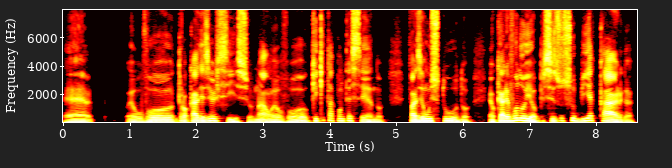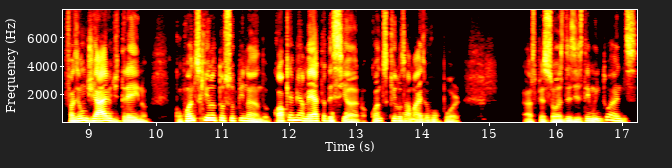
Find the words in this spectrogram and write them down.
É, eu vou trocar de exercício. Não, eu vou. O que está acontecendo? Fazer um estudo. Eu quero evoluir, eu preciso subir a carga. Fazer um diário de treino. Com quantos quilos eu estou supinando? Qual que é a minha meta desse ano? Quantos quilos a mais eu vou pôr? As pessoas desistem muito antes.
